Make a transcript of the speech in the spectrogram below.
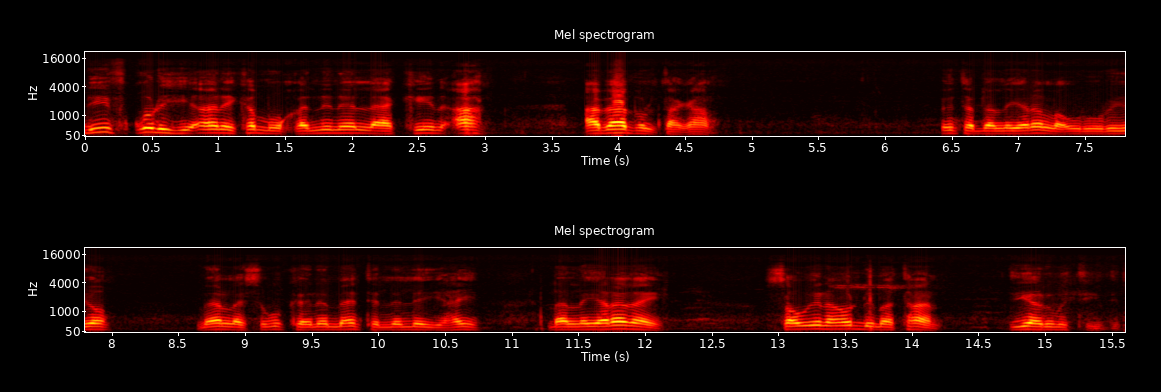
dhiif qurihii aanay ka muuqanine laakiin ah abaabul dagaal. Inta dhallinyaro la ururiyo meel la isugu keeno maanta la leeyahay dhallinyaraday saw inaa u dhimataan diyaaruma tiidin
